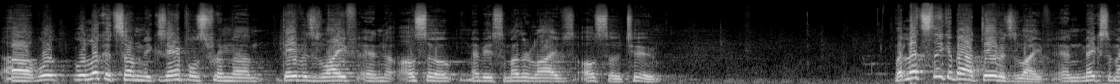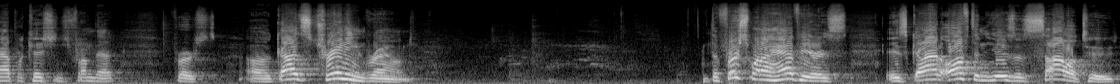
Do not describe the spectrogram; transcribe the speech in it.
Uh, we'll, we'll look at some examples from um, David's life and also maybe some other lives also too. But let's think about David's life and make some applications from that first. Uh, God's training ground. The first one I have here is, is God often uses solitude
